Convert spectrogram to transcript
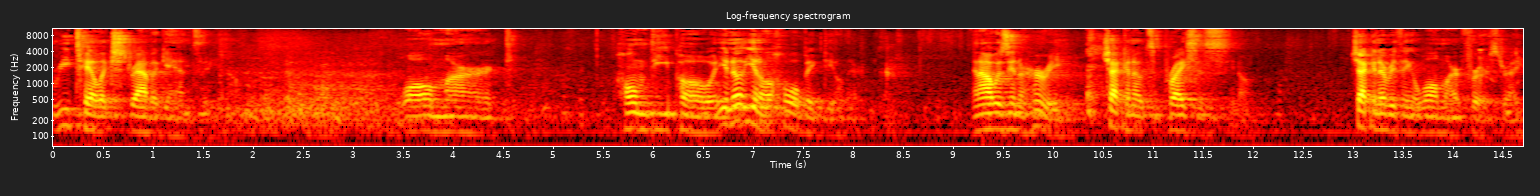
retail extravaganza, you know. Walmart, Home Depot, and you know, you know, a whole big deal there. And I was in a hurry, checking out some prices, you know, checking everything at Walmart first, right?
